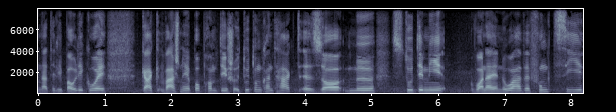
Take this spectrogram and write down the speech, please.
Natalie Paulikowej, jak ważny je poprom też tutun kontakt, so my z tutymi, ona je nowa we funkcji,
